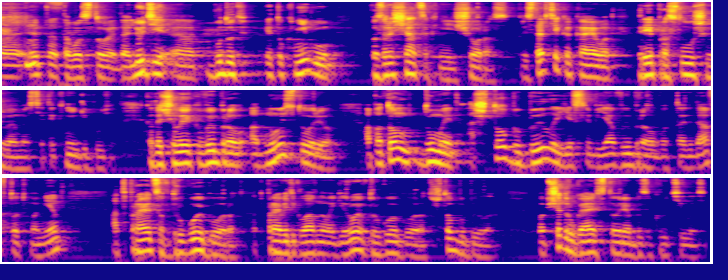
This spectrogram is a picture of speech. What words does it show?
э, это того стоит. Да. Люди э, будут эту книгу возвращаться к ней еще раз. Представьте, какая вот репрослушиваемость этой книги будет. Когда человек выбрал одну историю, а потом думает, а что бы было, если бы я выбрал вот тогда, в тот момент, отправиться в другой город, отправить главного героя в другой город, что бы было? Вообще другая история бы закрутилась.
